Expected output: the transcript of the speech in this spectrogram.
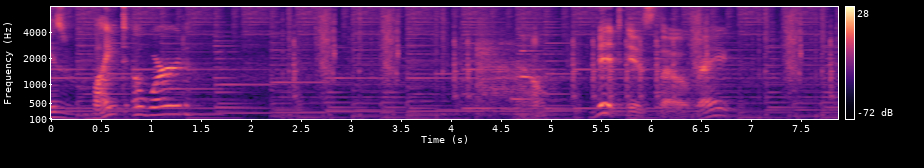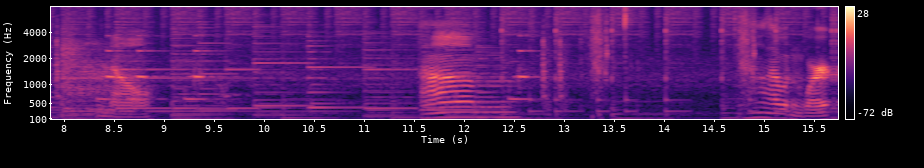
Is Vite a word? No. Vit is though, right? Um. No, that wouldn't work.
